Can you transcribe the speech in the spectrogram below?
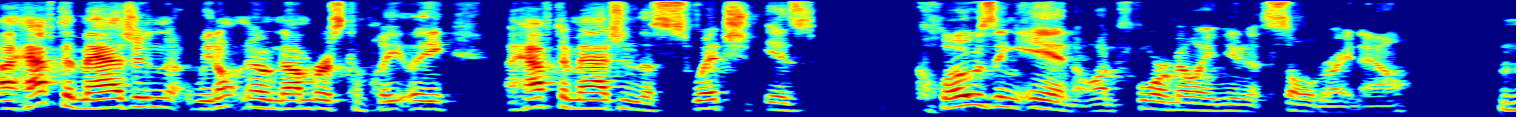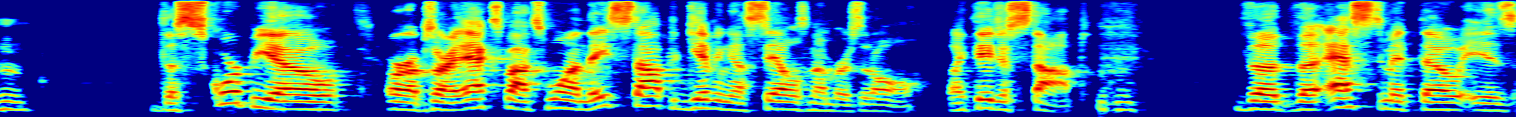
I have to imagine we don't know numbers completely. I have to imagine the Switch is closing in on four million units sold right now. Mhm. The Scorpio, or I'm sorry, Xbox One, they stopped giving us sales numbers at all. Like they just stopped. Mhm. The the estimate though is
